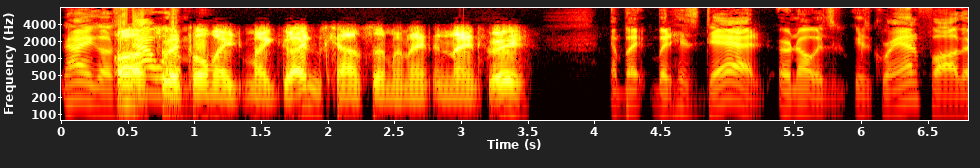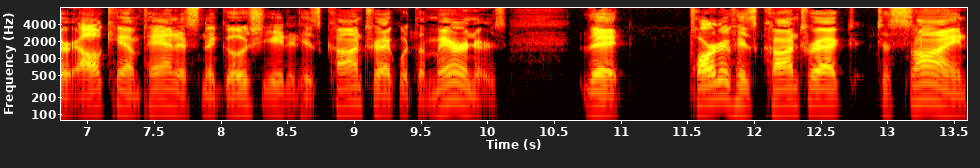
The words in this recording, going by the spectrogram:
Now he goes, Oh, now that's what what I told my my guidance counselor in ninth, in ninth grade. But but his dad or no his his grandfather Al Campanis negotiated his contract with the Mariners that part of his contract to sign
